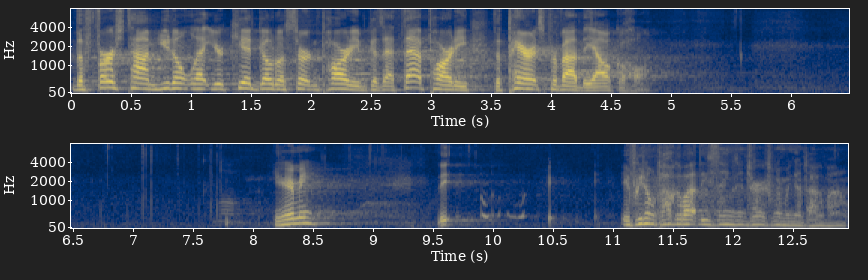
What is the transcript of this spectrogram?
the first time you don't let your kid go to a certain party because at that party, the parents provide the alcohol. You hear me? If we don't talk about these things in church, when are we going to talk about?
